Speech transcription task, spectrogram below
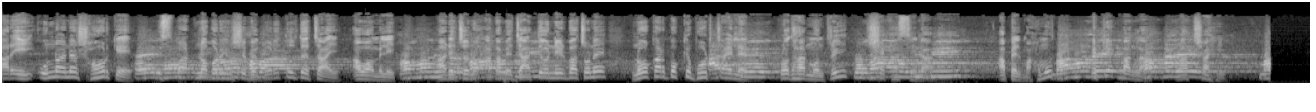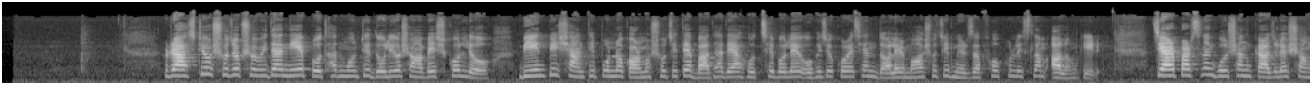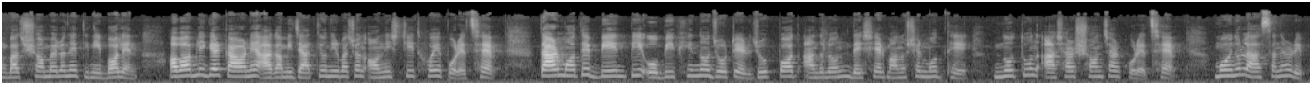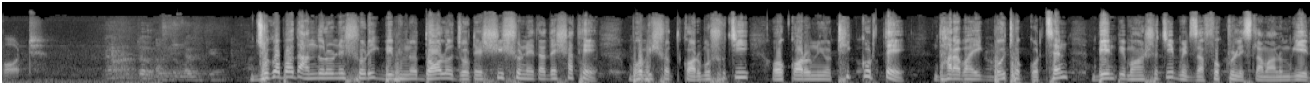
আর এই উন্নয়নের শহরকে স্মার্ট নগর হিসেবে গড়ে তুলতে চায় আওয়ামী লীগ। আর এর জন্য আগামী জাতীয় নির্বাচনে নৌকার পক্ষে ভোট চাইলেন প্রধানমন্ত্রী শেখ হাসিনা। আপেল মাহমুদ এটেক বাংলা, রাজশাহী। রাষ্ট্রীয় সুযোগ সুবিধা নিয়ে প্রধানমন্ত্রী দলীয় সমাবেশ করলেও বিএনপি শান্তিপূর্ণ কর্মসূচিতে বাধা দেওয়া হচ্ছে বলে অভিযোগ করেছেন দলের মহাসচিব মির্জা ফখরুল ইসলাম আলমগীর। চেয়ারপারসনের গুলশান কার্যালয়ের সংবাদ সম্মেলনে তিনি বলেন, আওয়ামী লীগের কারণে আগামী জাতীয় নির্বাচন অনিশ্চিত হয়ে পড়েছে। তার মতে, বিএনপি ও বিভিন্ন জোটের যুগপদ আন্দোলন দেশের মানুষের মধ্যে নতুন আশার সঞ্চার করেছে। মইনুল আহসানের রিপোর্ট। যুগপদ আন্দোলনের শরিক বিভিন্ন দল ও জোটের শীর্ষ নেতাদের সাথে ভবিষ্যৎ কর্মসূচি ও করণীয় ঠিক করতে ধারাবাহিক বৈঠক করছেন বিএনপি মহাসচিব মির্জা ফখরুল ইসলাম আলমগীর।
